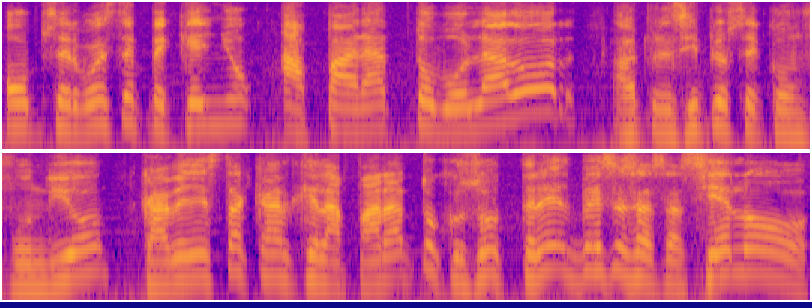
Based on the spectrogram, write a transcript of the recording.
observó este pequeño aparato volador. Al principio se confundió. Cabe destacar que el aparato cruzó tres veces hacia cielo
